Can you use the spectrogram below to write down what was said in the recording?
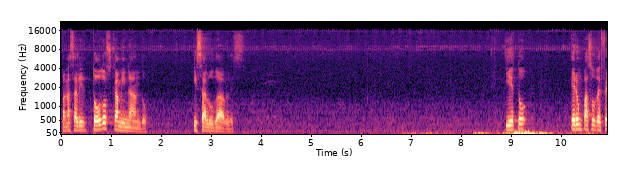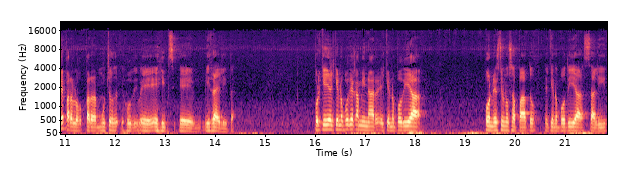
van a salir todos caminando y saludables. Y esto era un paso de fe para, los, para muchos eh, eh, israelitas. Porque el que no podía caminar, el que no podía ponerse unos zapatos, el que no podía salir.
